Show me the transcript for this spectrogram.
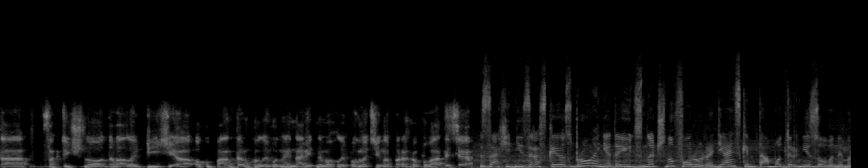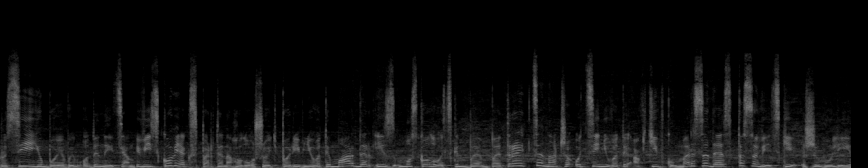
та фактично давали бій а, окупантам, коли вони навіть не могли повноцінно перегрупуватися. Західні зразки озброєння дають значну фору радянським та модернізованим Росією бойовим одиницям. Військові експерти наголошують, порівнювати Мардер із москолоцьким БМП-3 – це наче оцінювати автівку Мерседес та совєтські Жигулі.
